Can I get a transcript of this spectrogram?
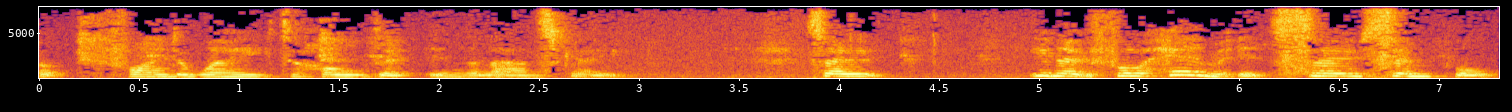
uh, find a way to hold it in the landscape. So, you know, for him it's so simple.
